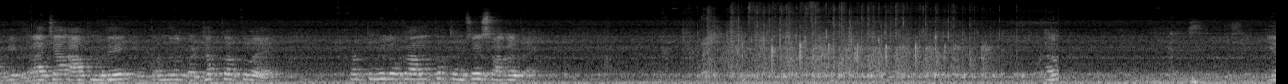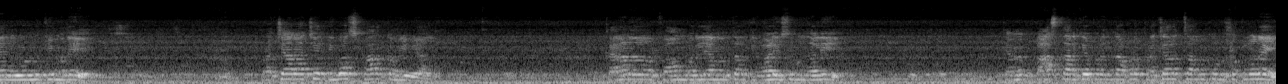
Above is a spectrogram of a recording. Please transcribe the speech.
आम्ही घराच्या आतमध्ये इंटरनल बैठक करतोय पण तुम्ही लोक आलात तर तुमचंही स्वागत आहे. या निवडणुकीमध्ये प्रचाराचे दिवस फार कमी मिळाले. कारण फॉर्म भरल्यानंतर दिवाळी सुरू झाली. त्यामुळे पाच तारखेपर्यंत आपण प्रचारच चालू करू शकलो नाही.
